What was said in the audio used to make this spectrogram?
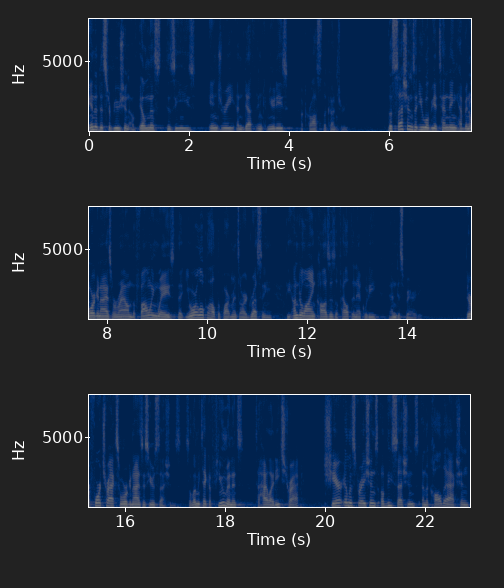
in the distribution of illness, disease, injury, and death in communities across the country. The sessions that you will be attending have been organized around the following ways that your local health departments are addressing the underlying causes of health inequity and disparity. There are four tracks to organize this year's sessions, so let me take a few minutes to highlight each track share illustrations of these sessions, and the call to action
